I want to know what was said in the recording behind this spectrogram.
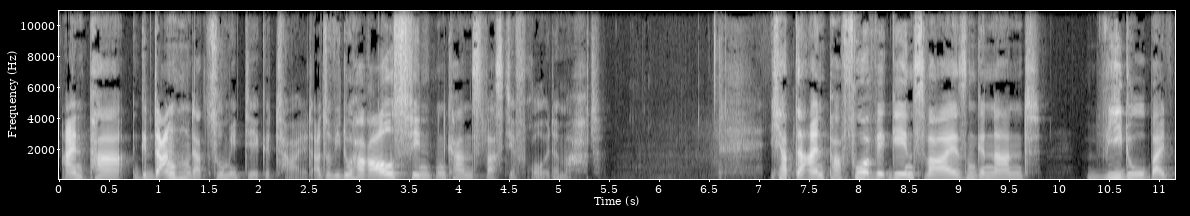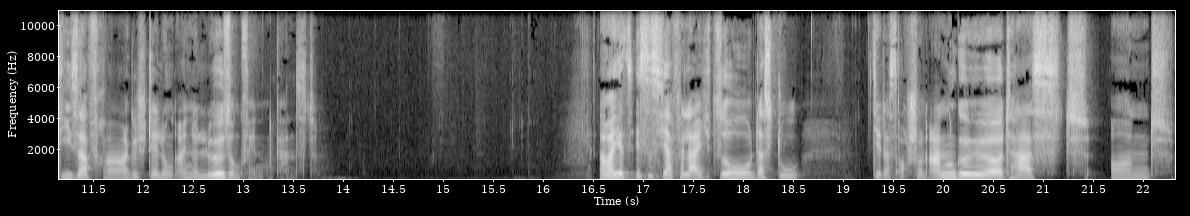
ein paar Gedanken dazu mit dir geteilt. Also wie du herausfinden kannst, was dir Freude macht. Ich habe da ein paar Vorgehensweisen genannt, wie du bei dieser Fragestellung eine Lösung finden kannst. Aber jetzt ist es ja vielleicht so, dass du dir das auch schon angehört hast und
